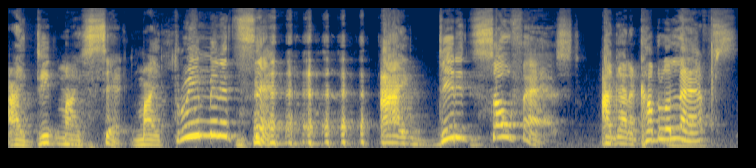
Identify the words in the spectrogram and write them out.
I did my set, my three minute set. I did it so fast. I got a couple of laughs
